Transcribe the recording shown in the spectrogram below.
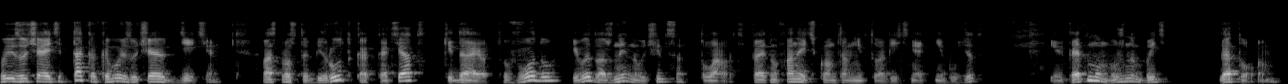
Вы изучаете так, как его изучают дети. Вас просто берут, как котят, кидают в воду, и вы должны научиться плавать. Поэтому фонетику вам там никто объяснять не будет. И к этому нужно быть готовым.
